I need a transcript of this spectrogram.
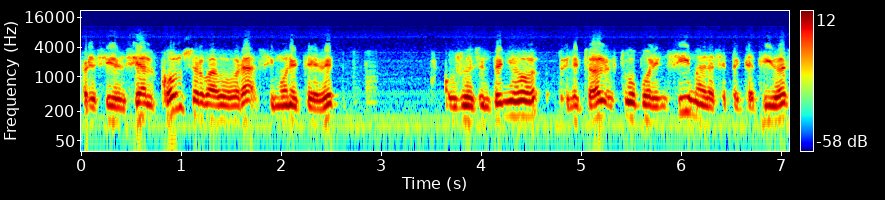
presidencial conservadora, Simone Tebet, cuyo desempeño electoral estuvo por encima de las expectativas.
